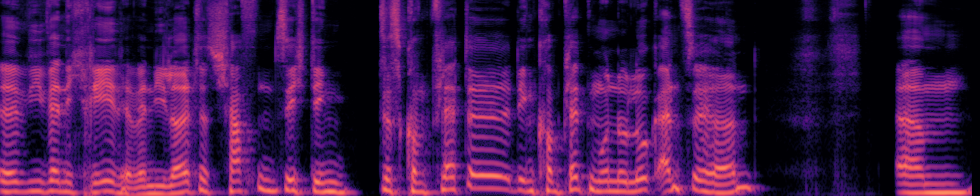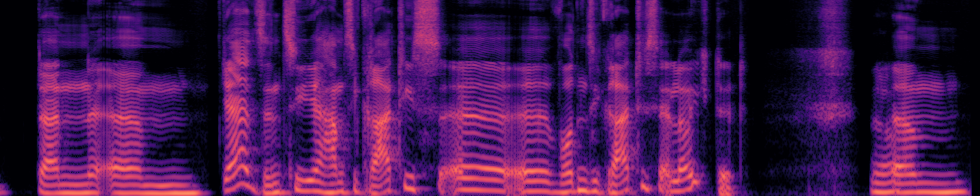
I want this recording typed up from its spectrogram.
äh, wie wenn ich rede. Wenn die Leute es schaffen, sich den, das komplette, den kompletten Monolog anzuhören, ähm, dann, ähm, ja, sind sie, haben sie gratis, äh, äh, wurden sie gratis erleuchtet. Ja. Ähm,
